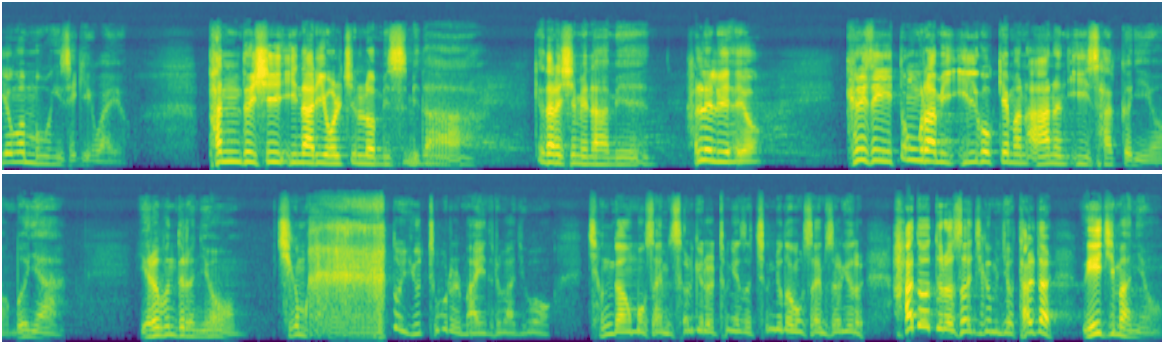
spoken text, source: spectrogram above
영원 무궁이 세계가 와요. 반드시 이 날이 올 줄로 믿습니다. 깨달으시면 아멘. 할렐루야요. 그래서 이 동그라미 일곱 개만 아는 이 사건이요. 뭐냐? 여러분들은요. 지금 또 유튜브를 많이 들어가지고 정강 목사님 설교를 통해서 청교도 목사님 설교를 하도 들어서 지금 이제 달달 외지만요.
